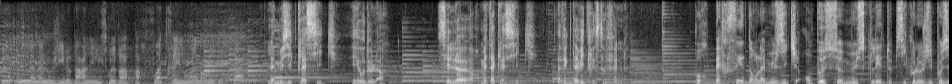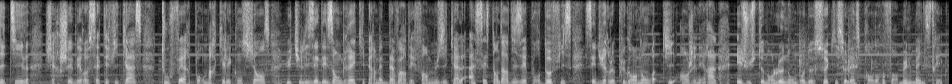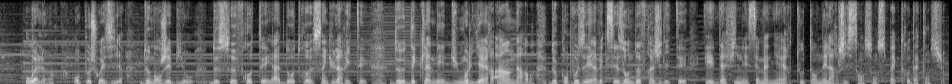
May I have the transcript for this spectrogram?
que l'analogie, le parallélisme va parfois très loin dans le détail. La musique classique est au-delà. C'est l'heure métaclassique avec David Christoffel. Pour percer dans la musique, on peut se muscler de psychologie positive, chercher des recettes efficaces, tout faire pour marquer les consciences, utiliser des engrais qui permettent d'avoir des formes musicales assez standardisées pour d'office séduire le plus grand nombre, qui en général est justement le nombre de ceux qui se laissent prendre aux formules mainstream. Ou alors, on peut choisir de manger bio, de se frotter à d'autres singularités, de déclamer du Molière à un arbre, de composer avec ses zones de fragilité et d'affiner ses manières tout en élargissant son spectre d'attention.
